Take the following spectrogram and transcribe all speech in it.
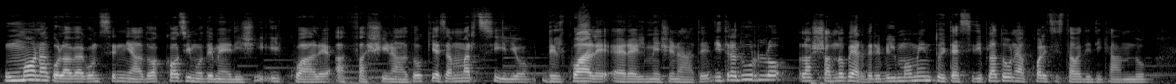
Un monaco l'aveva consegnato a Cosimo de' Medici, il quale, affascinato, chiese a Marsilio, del quale era il mecenate, di tradurlo lasciando perdere per il momento i testi di Platone al quale si stava dedicando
